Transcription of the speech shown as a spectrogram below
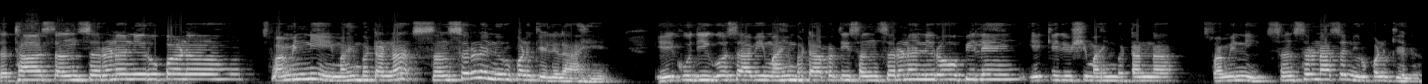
तथा संसरण निरूपण. स्वामींनी माहिमभटांना संसरण निरूपण केलेलं आहे. एकुदी गोसावी माहिमभटाप्रती संसरण निरोपिले. एके दिवशी माहिमभटांना स्वामींनी संसरणाचं निरूपण केलं.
